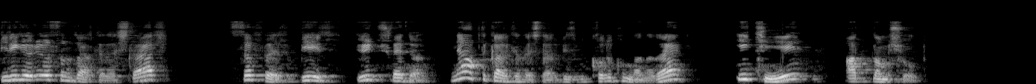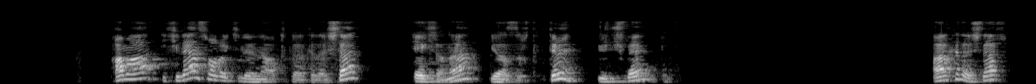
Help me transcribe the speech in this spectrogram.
Biri görüyorsunuz arkadaşlar. 0, 1, 3 ve 4. Ne yaptık arkadaşlar biz bu kodu kullanarak? 2'yi atlamış olduk. Ama 2'den sonrakileri ne yaptık arkadaşlar? Ekrana yazdırdık değil mi? 3 ve 4. Arkadaşlar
